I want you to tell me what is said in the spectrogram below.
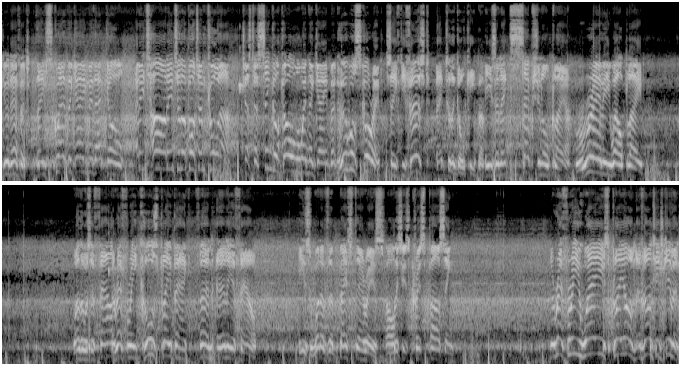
Good effort. They've squared the game with that goal. And it's hard into the bottom corner. Just a single goal will win the game, but who will score it? Safety first. Back to the goalkeeper. He's an exceptional player. Really well played. Well, there was a foul. The referee calls play back for an earlier foul. He's one of the best there is. Oh, this is crisp passing. The referee waves play on. Advantage given.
